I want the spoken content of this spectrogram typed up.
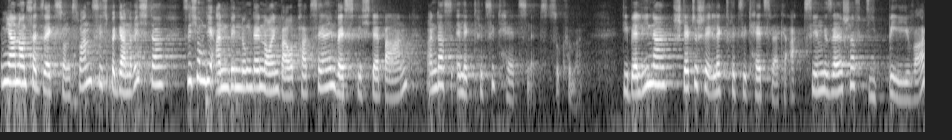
Im Jahr 1926 begann Richter, sich um die Anbindung der neuen Bauparzellen westlich der Bahn an das Elektrizitätsnetz zu kümmern. Die Berliner Städtische Elektrizitätswerke Aktiengesellschaft, die BEWAG,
